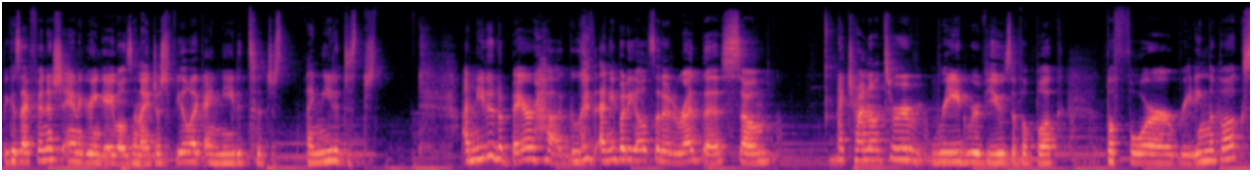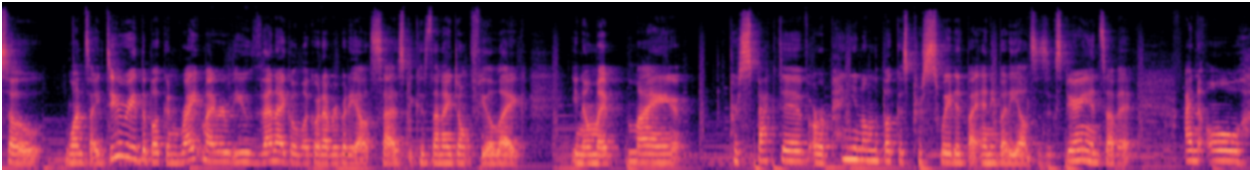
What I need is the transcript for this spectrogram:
because I finished Anne of Green Gables and I just feel like I needed to just, I needed to just, I needed a bear hug with anybody else that had read this. So I try not to re- read reviews of a book before reading the book. So once I do read the book and write my review, then I go look what everybody else says because then I don't feel like, you know, my my perspective or opinion on the book is persuaded by anybody else's experience of it. And oh,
